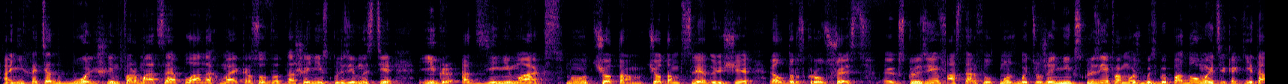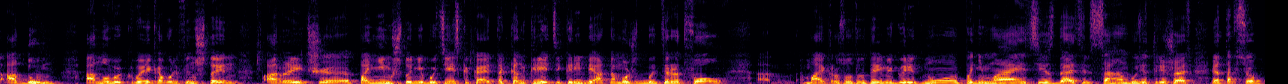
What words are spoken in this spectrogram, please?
Они хотят больше информации о планах Microsoft в отношении эксклюзивности игр от ZeniMax. Ну, что там? Что там следующее? Elder Scrolls 6 эксклюзив, а Starfield может быть уже не эксклюзив, а может быть вы подумаете, какие-то о Doom, о новый Quake, о Wolfenstein, о Rage, э, по ним что-нибудь есть, какая-то конкретика, ребята, может быть Redfall? А, Microsoft в это время говорит, ну, понимаете, издатель сам будет решать, это все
